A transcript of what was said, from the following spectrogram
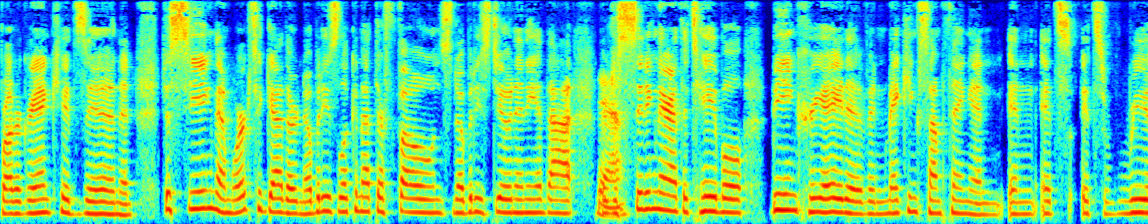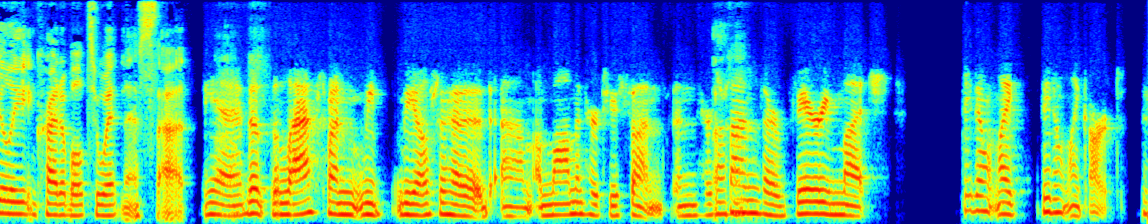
brought her grandkids in and just seeing them work together. Nobody's looking at their phones. Nobody's doing any of that. Yeah. They're just sitting there at the table, being creative and making something. And, and it's, it's really incredible to witness that. Yeah. The, the last one, we, we also had um, a mom and her two sons and her uh-huh. sons are very much, they don't like, they don't like art. So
